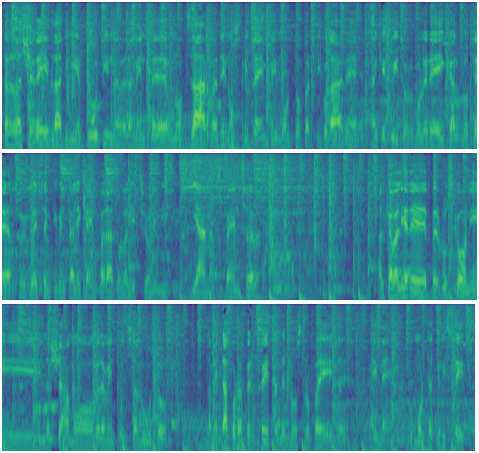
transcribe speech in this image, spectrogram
Tralascerei Vladimir Putin, veramente uno zar dei nostri tempi, molto particolare. Anche qui sorvolerei Carlo III, il re sentimentale che ha imparato la lezione di Diana Spencer. Al cavaliere Berlusconi lasciamo veramente un saluto la metafora perfetta del nostro paese, ahimè, con molta tristezza.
